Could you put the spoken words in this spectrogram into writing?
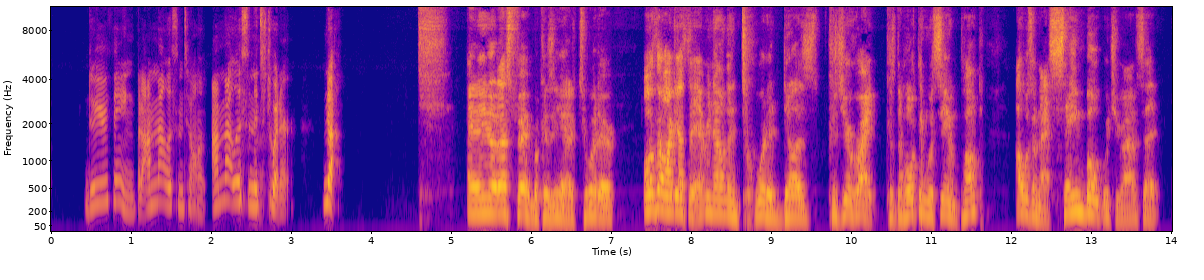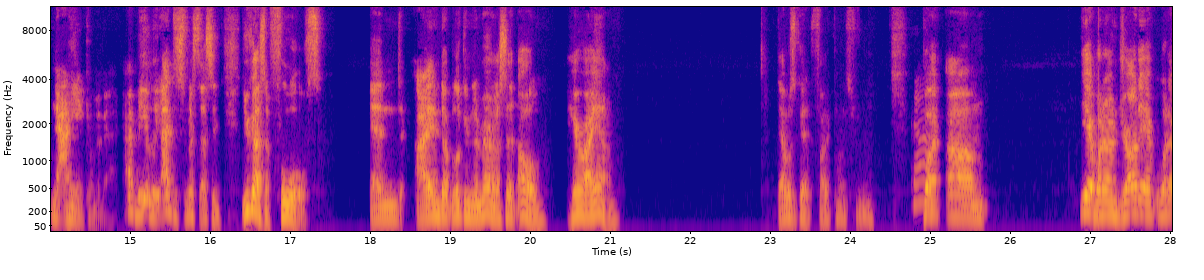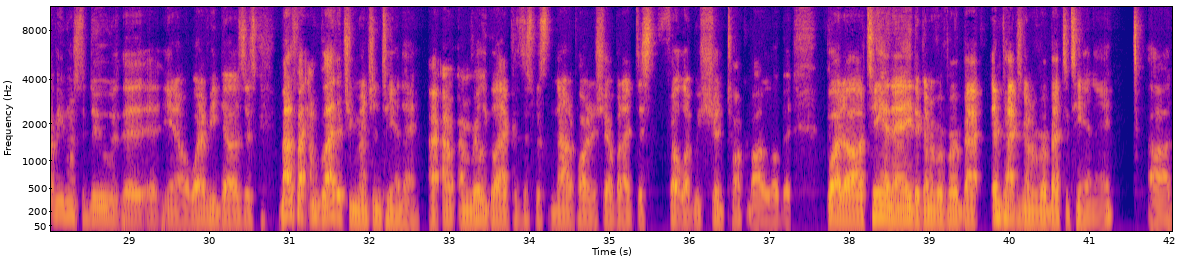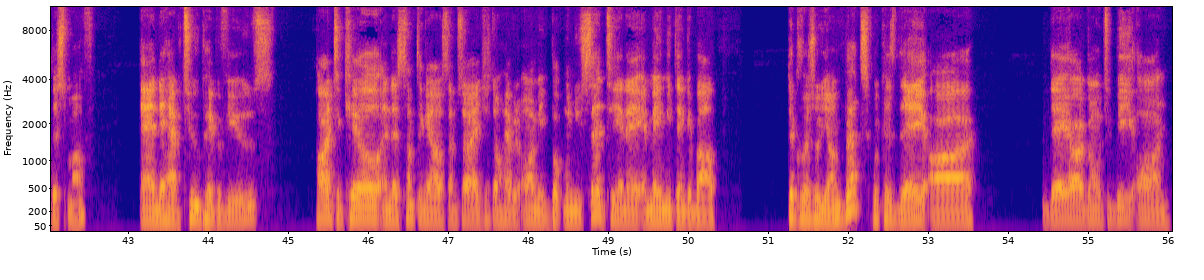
Do your thing. But I'm not listening to him. I'm not listening to Twitter. No. And you know that's fair because you know Twitter. Although I guess that every now and then Twitter does, because you're right. Because the whole thing with CM Punk, I was on that same boat with you. I said, "Nah, he ain't coming back." I immediately I dismissed. It. I said, "You guys are fools," and I end up looking in the mirror. I said, "Oh, here I am." That was good. Five points for me. But um, yeah, what Andrade, whatever he wants to do, the you know whatever he does is. Matter of fact, I'm glad that you mentioned TNA. I, am really glad because this was not a part of the show, but I just felt like we should talk about it a little bit. But uh TNA, they're gonna revert back. Impact is gonna revert back to TNA uh this month, and they have two pay per views. Hard to Kill, and there's something else. I'm sorry, I just don't have it on me. But when you said TNA, it made me think about the Grizzled Young Vets because they are they are going to be on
